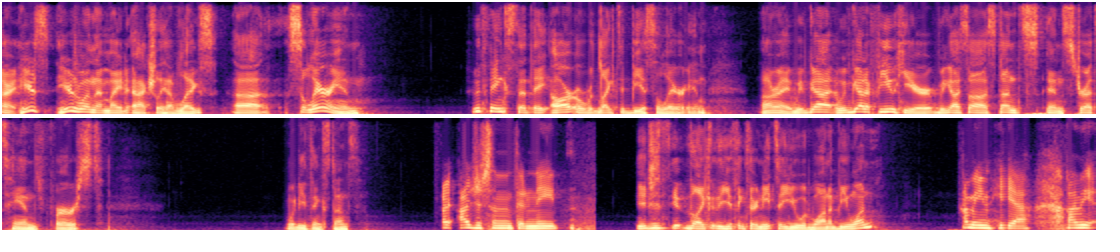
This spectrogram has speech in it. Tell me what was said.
All right. Here's here's one that might actually have legs. Uh, Salarian. Who thinks that they are or would like to be a Salarian? All right, we've got we've got a few here. We I saw Stunts and Strut's hands first. What do you think, Stunts? I, I just think they're neat. You just like you think they're neat, so you would want to be one? I mean, yeah. I mean,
